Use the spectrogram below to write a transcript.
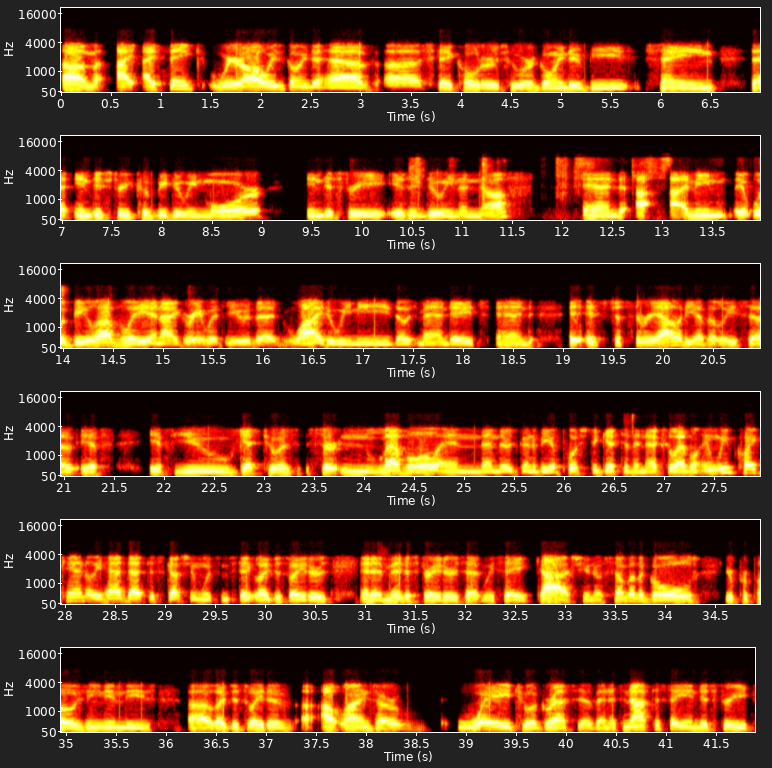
Um, I, I think we're always going to have uh, stakeholders who are going to be saying that industry could be doing more, industry isn't doing enough. And I, I mean, it would be lovely, and I agree with you that why do we need those mandates? And it, it's just the reality of it, Lisa. If if you get to a certain level and then there's going to be a push to get to the next level. And we've quite candidly had that discussion with some state legislators and administrators that we say, gosh, you know, some of the goals you're proposing in these uh, legislative uh, outlines are way too aggressive. And it's not to say industry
